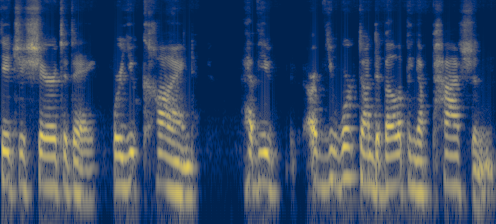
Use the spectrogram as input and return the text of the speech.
Did you share today? Were you kind? Have you have you worked on developing a passion?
